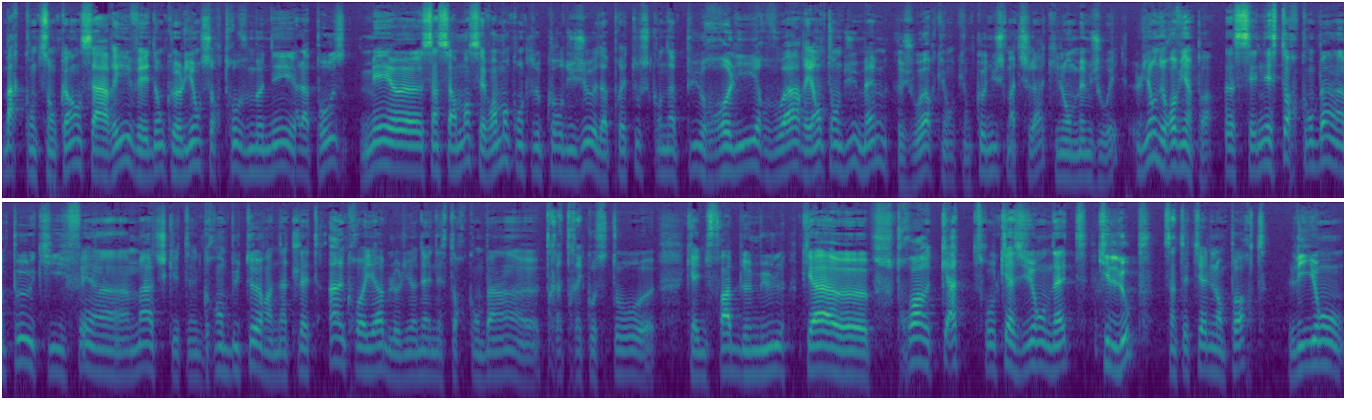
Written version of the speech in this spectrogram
marque contre son camp, ça arrive et donc euh, Lyon se retrouve mené à la pause. Mais euh, sincèrement, c'est vraiment contre le cours du jeu, d'après tout ce qu'on a pu relire, voir et entendu même, les joueurs qui ont, qui connu ce match-là, qui l'ont même joué. Lyon ne revient pas. C'est Nestor Combin un peu qui fait un match, qui est un grand buteur, un athlète incroyable, le lyonnais Nestor Combin, euh, très très costaud, qui a une frappe de mule, qui a euh, 3-4 occasions nettes, qu'il loupe. Saint-Etienne l'emporte. Lyon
